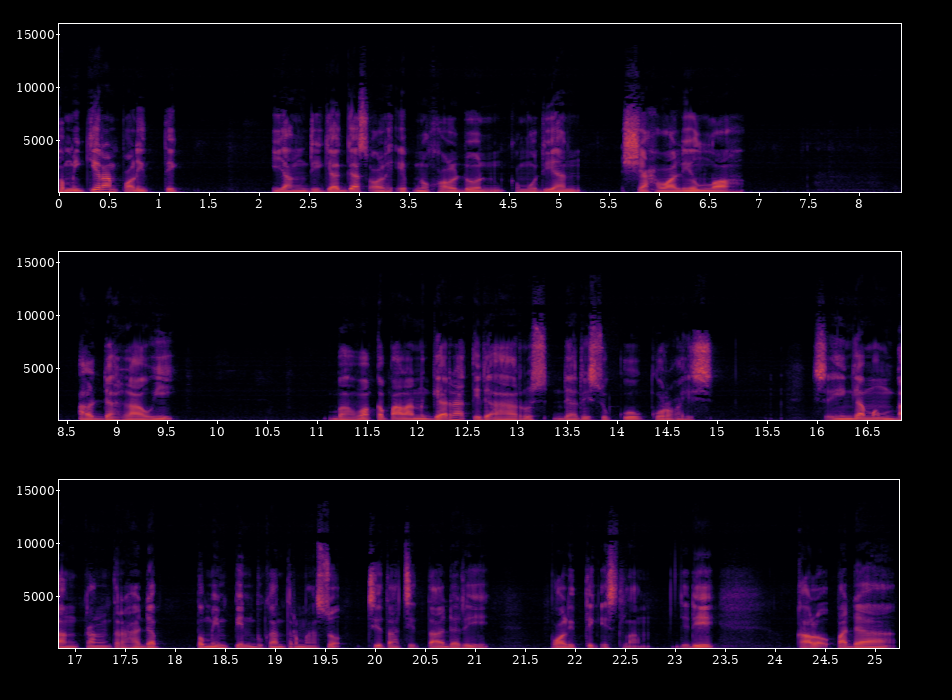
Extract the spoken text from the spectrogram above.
pemikiran politik yang digagas oleh Ibnu Khaldun, kemudian Syah Waliullah Al-Dahlawi bahwa kepala negara tidak harus dari suku Quraisy sehingga membangkang terhadap pemimpin bukan termasuk cita-cita dari politik Islam. Jadi kalau pada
